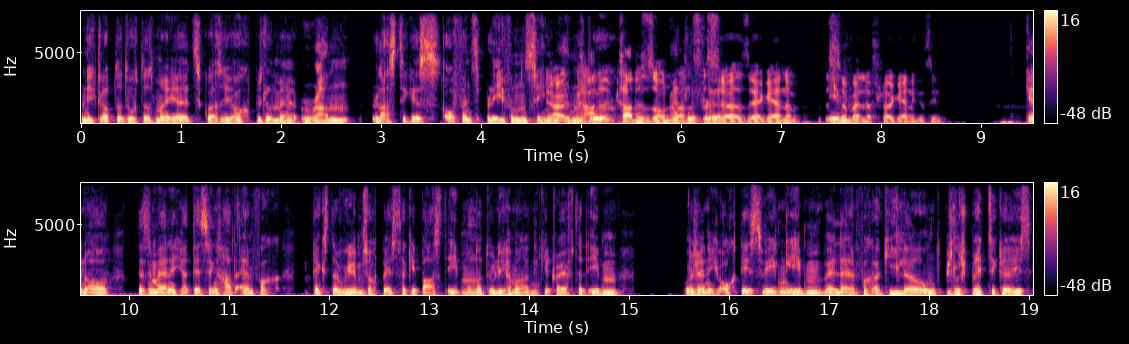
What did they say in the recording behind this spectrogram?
Und ich glaube, dadurch, dass wir ja jetzt quasi auch ein bisschen mehr Run-lastiges Offense-Play von uns sehen Ja, werden. gerade, gerade Zone Runs ist ja sehr gerne, ist ja Eben. bei LeFleur gerne gesehen. Genau, das meine ich ja. Deswegen hat einfach Dexter Williams auch besser gepasst eben. Und natürlich haben wir dann gedraftet eben wahrscheinlich auch deswegen eben, weil er einfach agiler und ein bisschen spritziger ist.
